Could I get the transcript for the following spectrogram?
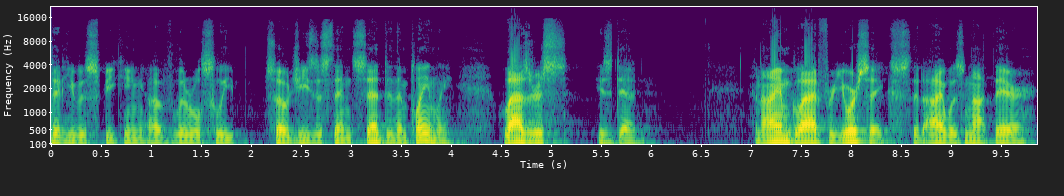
that he was speaking of literal sleep. So Jesus then said to them plainly, Lazarus is dead. And I am glad for your sakes that I was not there,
